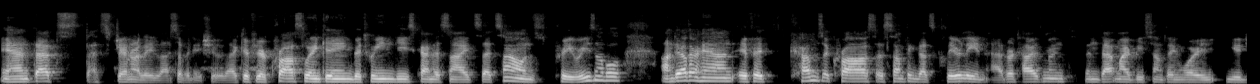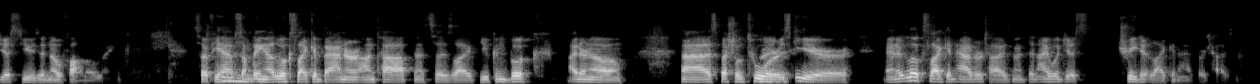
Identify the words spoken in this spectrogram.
and that's that's generally less of an issue. Like if you're cross-linking between these kind of sites, that sounds pretty reasonable. On the other hand, if it comes across as something that's clearly an advertisement, then that might be something where you just use a no-follow link. So if you have mm. something that looks like a banner on top that says like you can book, I don't know uh, special tours right. here, and it looks like an advertisement, then I would just treat it like an advertisement.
